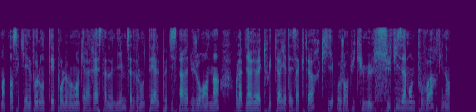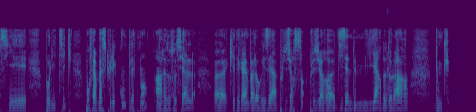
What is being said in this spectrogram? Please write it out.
maintenant c'est qu'il y a une volonté pour le moment qu'elles restent anonymes. Cette volonté, elle peut disparaître du jour au lendemain. On l'a bien vu avec Twitter, il y a des acteurs qui aujourd'hui cumulent suffisamment de pouvoir financier, politique, pour faire basculer complètement un réseau social euh, qui était quand même valorisé à plusieurs, euh, dizaines de milliards de dollars. Donc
